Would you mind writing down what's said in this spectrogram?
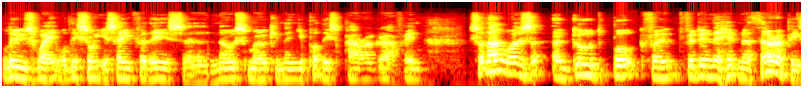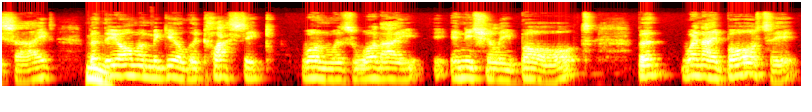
lose weight. Well, this is what you say for this. Uh, no smoking. Then you put this paragraph in. So that was a good book for, for doing the hypnotherapy side. But the Ormond McGill, the classic one, was what I initially bought. But when I bought it,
